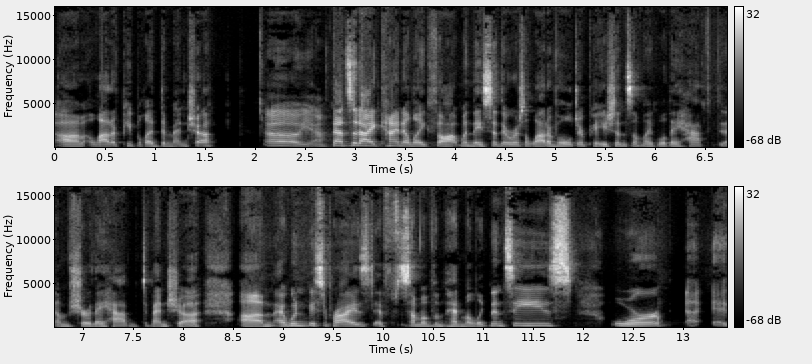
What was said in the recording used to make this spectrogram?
um, a lot of people had dementia. Oh yeah. That's what I kind of like thought when they said there was a lot of older patients. I'm like, well, they have. I'm sure they have dementia. Um, I wouldn't be surprised if some of them had malignancies, or uh,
